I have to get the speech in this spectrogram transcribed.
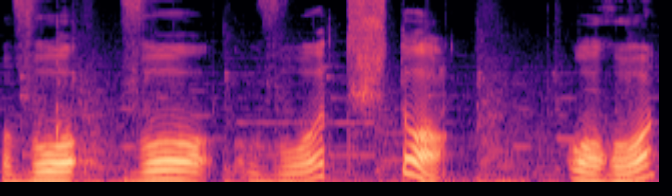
Во, во, вот что? Ого!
